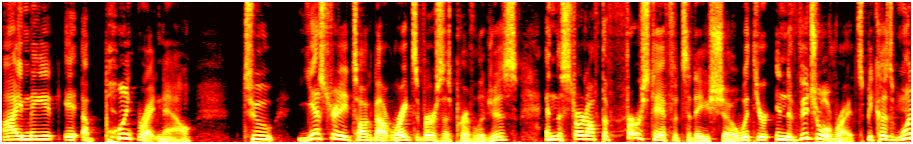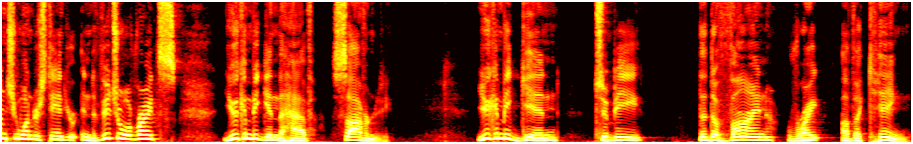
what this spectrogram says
I made it a point right now to yesterday talk about rights versus privileges and to start off the first half of today's show with your individual rights because once you understand your individual rights you can begin to have sovereignty. You can begin to be the divine right of a king.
